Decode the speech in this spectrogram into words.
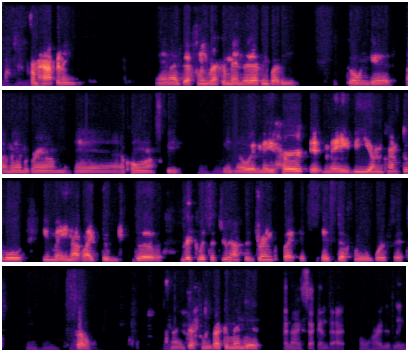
mm-hmm. from happening. And I definitely recommend that everybody go and get a mammogram and a colonoscopy. Mm-hmm. You know, it may hurt, it may be uncomfortable, you may not like the the liquids that you have to drink, but it's it's definitely worth it. Mm-hmm. So yeah, I definitely recommend it. And I second that wholeheartedly.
